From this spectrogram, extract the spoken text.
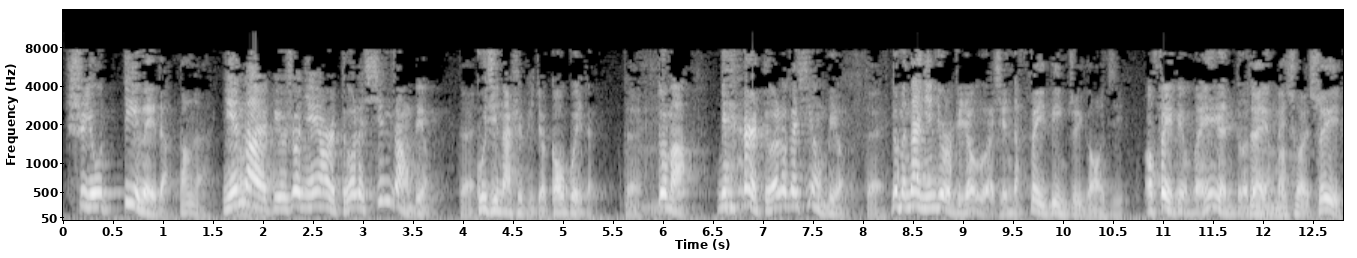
是有地位的。当然您呢，比如说您要是得了心脏病，对估计那是比较高贵的，对，对吗？您要是得了个性病，对对吧？那您就是比较恶心的。肺病最高级。哦，肺病，文人得的，病嘛没。错。所以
